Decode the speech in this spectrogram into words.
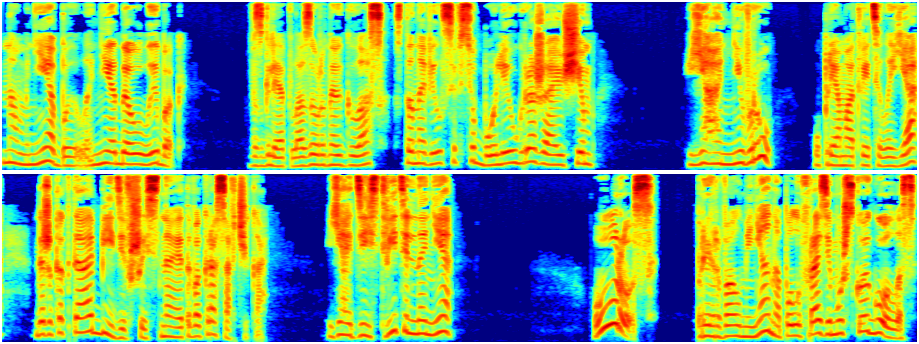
Но мне было не до улыбок. Взгляд лазурных глаз становился все более угрожающим. «Я не вру», — упрямо ответила я, даже как-то обидевшись на этого красавчика. «Я действительно не...» «Урус!» — прервал меня на полуфразе мужской голос,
